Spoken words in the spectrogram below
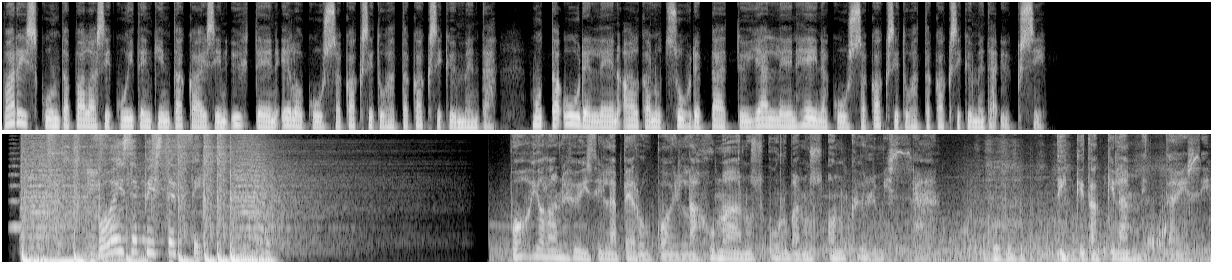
Pariskunta palasi kuitenkin takaisin yhteen elokuussa 2020, mutta uudelleen alkanut suhde päättyi jälleen heinäkuussa 2021. Voise.fi. Pohjolan hyisillä perukoilla Humanus Urbanus on kylmissään. Tikkitakki lämmittäisi.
